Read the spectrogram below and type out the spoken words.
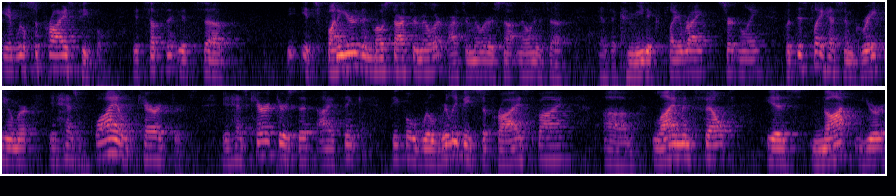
it will surprise people. It's something. It's uh, it's funnier than most Arthur Miller. Arthur Miller is not known as a as a comedic playwright, certainly, but this play has some great humor. It has wild characters. It has characters that I think people will really be surprised by. Um, Lyman Felt is not your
